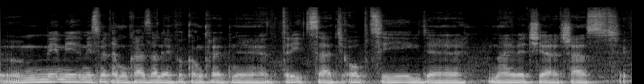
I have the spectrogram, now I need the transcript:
my, my, my sme tam ukázali ako konkrétne 30 obcí, kde najväčšia časť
